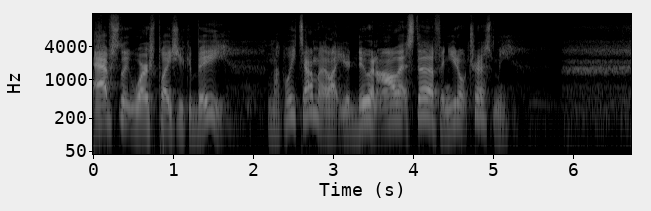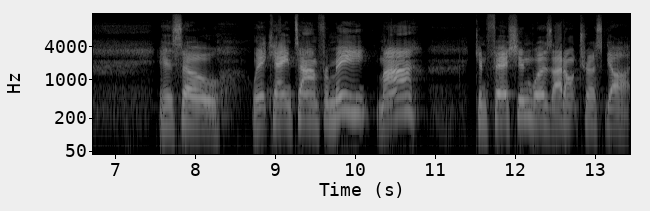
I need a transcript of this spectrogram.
absolute worst place you could be. I'm like, what are you talking about? Like, you're doing all that stuff and you don't trust me. And so when it came time for me, my confession was, I don't trust God.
